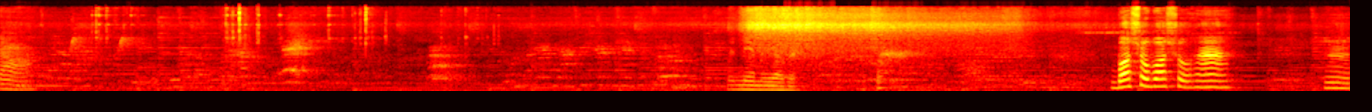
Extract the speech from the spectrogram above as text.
না। নেমে যাবে। বসো বসো হ্যাঁ। হুম।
